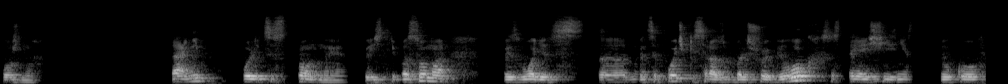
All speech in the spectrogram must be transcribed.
сложных, да, они полицистронные. То есть рибосома производит с одной цепочки сразу большой белок, состоящий из нескольких белков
